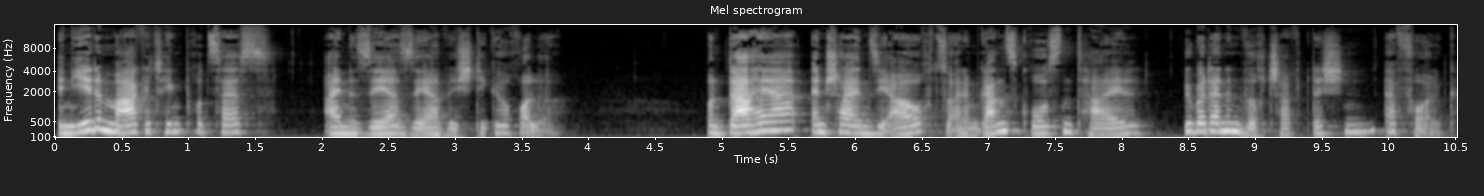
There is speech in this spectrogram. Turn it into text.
in jedem Marketingprozess eine sehr, sehr wichtige Rolle. Und daher entscheiden sie auch zu einem ganz großen Teil über deinen wirtschaftlichen Erfolg.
